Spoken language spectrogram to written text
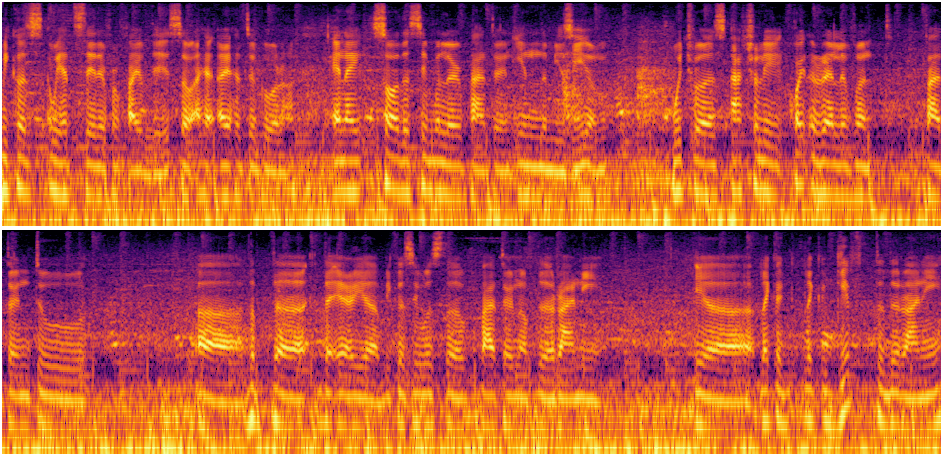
because we had to stay there for five days, so I, I had to go around, and I saw the similar pattern in the museum, which was actually quite a relevant pattern to uh, the, the the area because it was the pattern of the Rani, uh, like a like a gift to the Rani,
